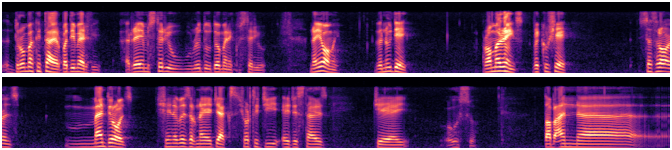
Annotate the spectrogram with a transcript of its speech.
درو ماكنتاير بادي ميرفي ري ميستيريو ولودو دومينيك ميستيريو نايومي The New Day روما رينز ريكوشي سيث رولينز ماندي روز شينا بيزلر نايا جاكس شورتي جي ايجي ستايلز جاي اوسو طبعا آه،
